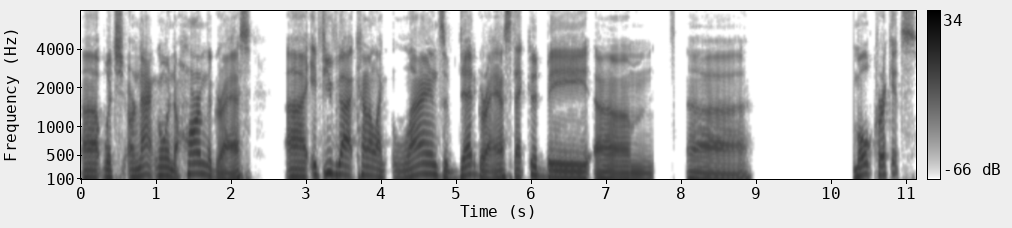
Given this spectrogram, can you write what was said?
uh, which are not going to harm the grass. Uh, if you've got kind of like lines of dead grass, that could be um, uh, mole crickets.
